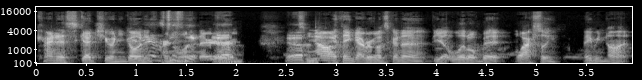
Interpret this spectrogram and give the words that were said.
kind of sketchy when you go into turn one there. Yeah. yeah. So now I think everyone's going to be a little bit. Well, actually, maybe not.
